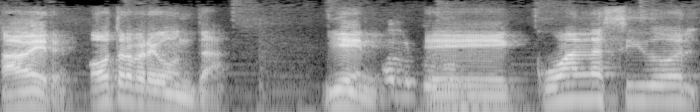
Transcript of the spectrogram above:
A ver, otra pregunta. Bien, eh, ¿cuál ha sido, el,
